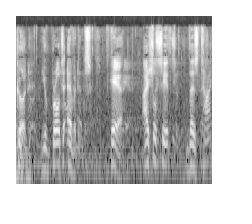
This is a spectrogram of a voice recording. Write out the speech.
Good. You've brought evidence. Here, I shall see it. There's time.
